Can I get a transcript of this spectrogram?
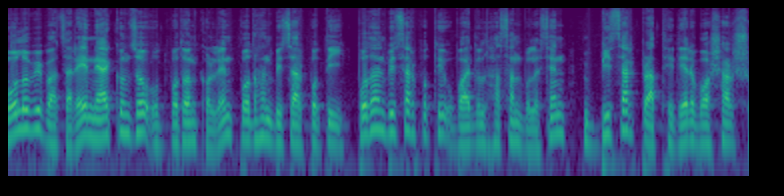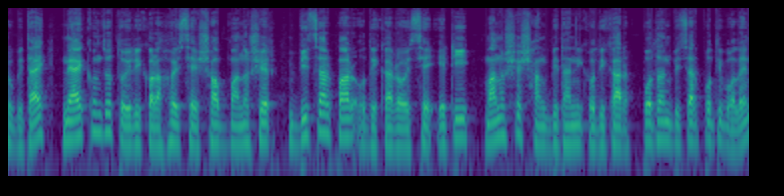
মৌলভীবাজারে ন্যায়কুঞ্জ উদ্বোধন করলেন প্রধান বিচারপতি। প্রধান বিচারপতি ওবায়দুল হাসান বলেছেন, বিচার প্রার্থীদের বসার সুবিধায় ন্যায়কুঞ্জ তৈরি করা হয়েছে, সব মানুষের বিচার পাওয়ার অধিকার রয়েছে, এটি মানুষের সাংবিধানিক অধিকার। প্রধান বিচারপতি বলেন,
